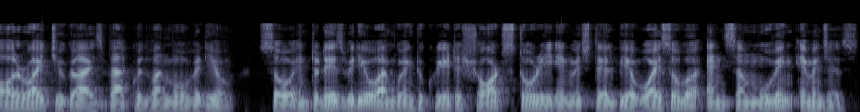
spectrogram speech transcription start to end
Alright you guys, back with one more video. So in today's video I'm going to create a short story in which there'll be a voiceover and some moving images.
